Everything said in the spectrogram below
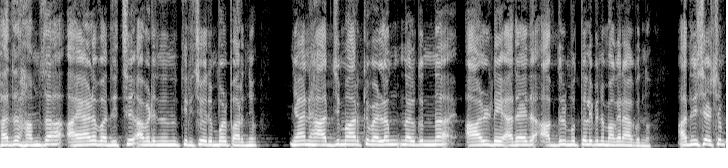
ഹത് ഹംസ അയാളെ വധിച്ച് അവിടെ നിന്ന് തിരിച്ചു വരുമ്പോൾ പറഞ്ഞു ഞാൻ ഹാജിമാർക്ക് വെള്ളം നൽകുന്ന ആളുടെ അതായത് അബ്ദുൽ മുത്തലിബിന്റെ മകനാകുന്നു. അതിനുശേഷം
